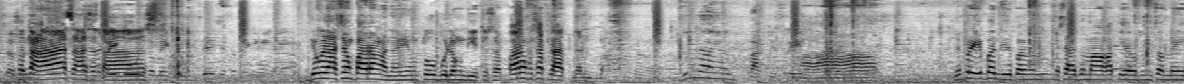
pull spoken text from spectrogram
Sa taas, ah, sa Sa may cone, taas. Sa may cone. Sa may cone. Hindi wala siyang parang ano, yung tubo lang dito sa parang sa flatland ba? Doon nga yun. Practice range. Ah. Siyempre iba, hindi pa masyado makakatira dun sa may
